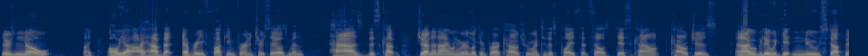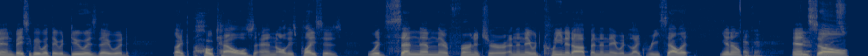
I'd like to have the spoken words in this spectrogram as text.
there's no like, oh yeah, I have that. Every fucking furniture salesman has this couch. Jen and I, when we were looking for our couch, we went to this place that sells discount couches, and I would they mm-hmm. would get new stuff in. Basically, what they would do is they would like hotels and all these places would send them their furniture, and then they would clean it up, and then they would like resell it. You know. Okay. And Yeah, so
